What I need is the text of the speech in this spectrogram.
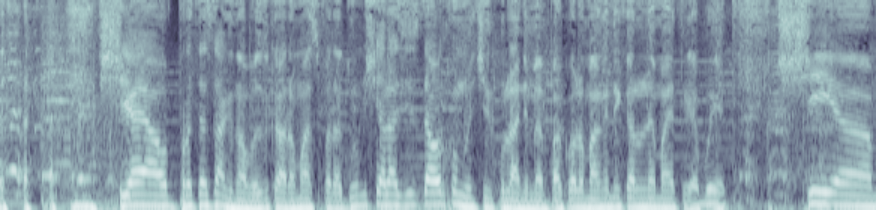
și ei au protestat când au văzut că au rămas fără drum și el a zis, da, oricum nu circula nimeni pe acolo, m-am gândit că nu le mai trebuie. Și uh,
